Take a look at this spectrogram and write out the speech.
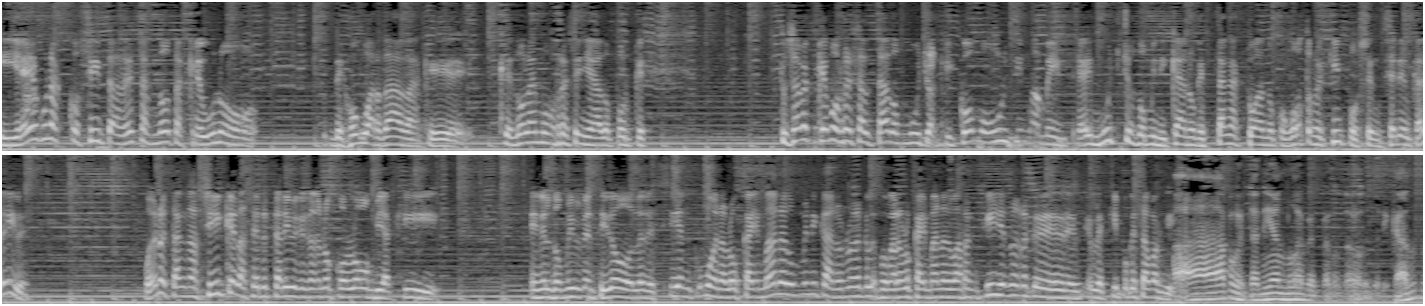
Y hay algunas cositas de estas notas que uno dejó guardadas que, que no la hemos reseñado porque tú sabes que hemos resaltado mucho aquí como últimamente hay muchos dominicanos que están actuando con otros equipos en Serie del Caribe. Bueno, están así que la Serie del Caribe que ganó Colombia aquí en el 2022 le decían cómo eran los caimanes dominicanos, no era que eran los caimanes de Barranquilla, no era que el, equipo que estaba aquí. Ah, porque tenían nueve peloteros dominicanos.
